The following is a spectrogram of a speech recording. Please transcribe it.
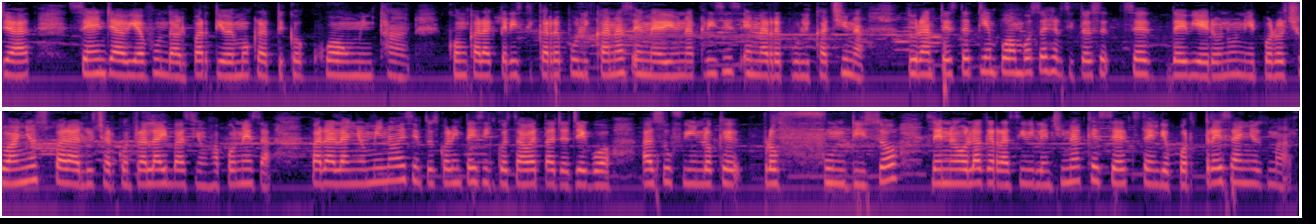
Yat-sen ya había fundado el Partido Democrático Kuomintang con características republicanas en medio de una crisis en la República China. Durante este tiempo ambos ejércitos se, debieron unir por ocho años para luchar contra la invasión japonesa. Para el año 1945 esta batalla llegó a su fin, lo que profundizó de nuevo la guerra civil en China que se extendió por tres años más.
